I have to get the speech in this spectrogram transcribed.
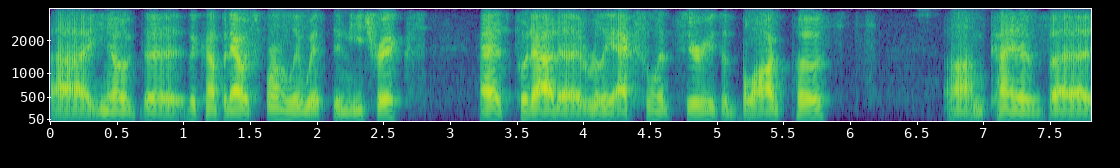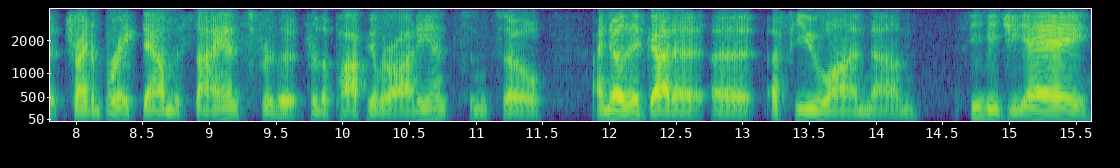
uh, you know, the the company I was formerly with, Demetrix, has put out a really excellent series of blog posts, um, kind of uh, trying to break down the science for the for the popular audience. And so I know they've got a a, a few on um, CBGA,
